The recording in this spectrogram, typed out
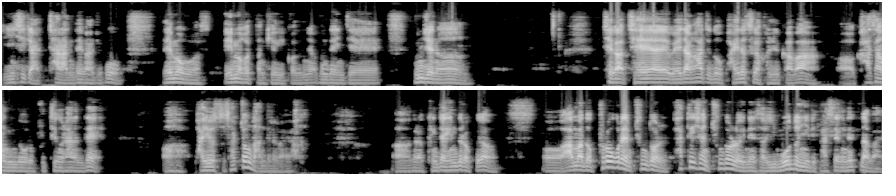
인식이 잘 안 돼가지고, 내먹었, 내먹었던 기억이 있거든요. 근데 이제, 문제는, 제가 제 외장 하드도 바이러스가 걸릴까봐 어, 가상 윈도우로 부팅을 하는데 어, 바이오스 설정도 안 들어가요. 어, 그래 굉장히 힘들었고요. 어, 아마도 프로그램 충돌, 파티션 충돌로 인해서 이 모든 일이 발생을 했나 봐요.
